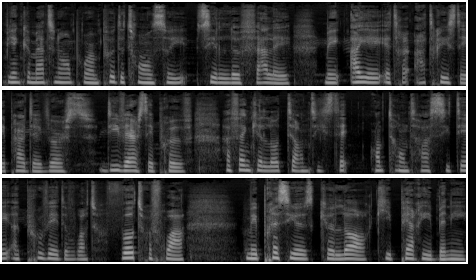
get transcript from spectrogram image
bien que maintenant pour un peu de temps s'il le fallait, mais ayez être attristé par diverses, diverses épreuves, afin que l'authenticité approuvée de votre, votre foi, mais précieuse que l'or qui périt béni,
